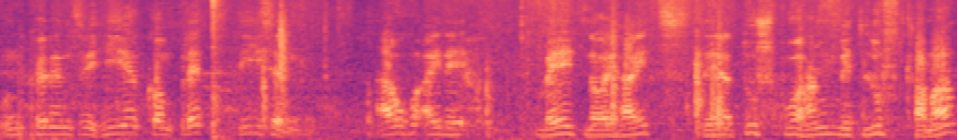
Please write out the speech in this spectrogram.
und können Sie hier komplett diesen, auch eine Weltneuheit, der Duschvorhang mit Luftkammer,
